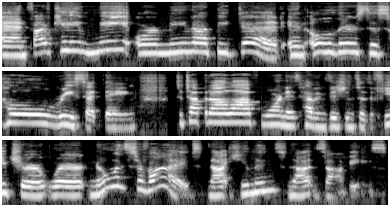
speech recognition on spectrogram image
And 5K may or may not be dead. And oh, there's this whole reset thing. To top it all off, Warren is having visions of the future where no one survives not humans, not zombies.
